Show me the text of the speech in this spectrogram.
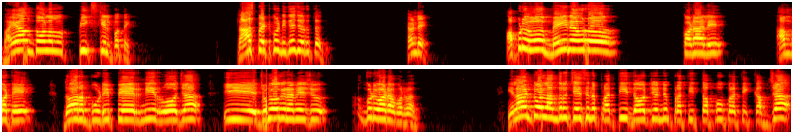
భయాందోళనలు పీక్స్కి వెళ్ళిపోతాయి. రాసి పెట్టుకోండి ఇదే జరుగుతుంది. ఏమండి? అప్పుడు మెయిన్ ఎవరు? కొడాలి అంబటి దోరంపూడి పేర్ని రోజా ఈ జోగి రమేష్ గుడివాడ అమర్నాథ్. ఇలాంటి వాళ్ళు అందరూ చేసిన ప్రతి దౌర్జన్యం ప్రతి తప్పు ప్రతి కబ్జా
